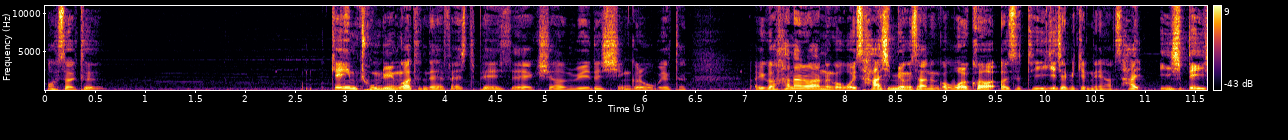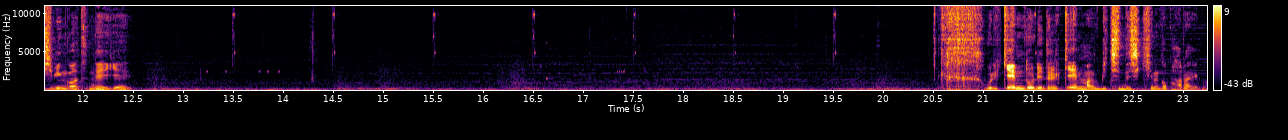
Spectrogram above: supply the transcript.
어설트? 게임 종류인 것 같은데. 패스트 페이스 액션 위드 싱글 오브젝트 이거 하나로 하는 거고 40명이서 하는 거. 월커 어설트 이게 재밌겠네요. 4, 20대 20인 것 같은데 이게 우리 게임돌이들 게임 막 미친듯이 키는 거 봐라 이거.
